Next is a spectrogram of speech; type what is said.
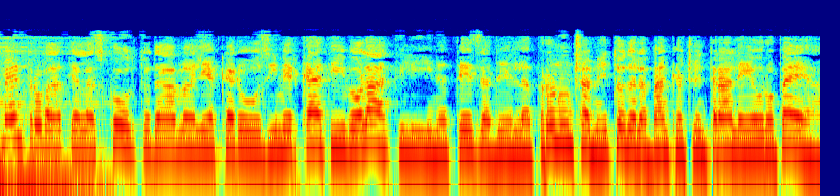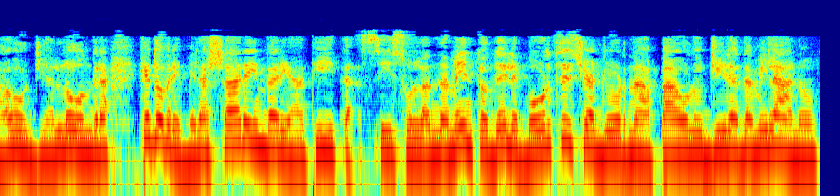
Ben trovati all'ascolto da Amalia Carosi. Mercati volatili in attesa del pronunciamento della Banca Centrale Europea oggi a Londra che dovrebbe lasciare invariati i tassi. Sull'andamento delle borse ci aggiorna Paolo Gira da Milano.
